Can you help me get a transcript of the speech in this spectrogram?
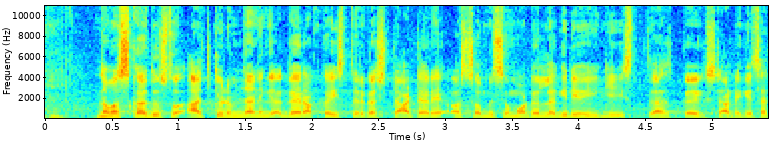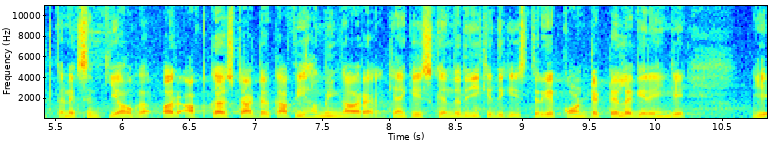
नमस्कार दोस्तों, आज के वीडियो में जानेंगे अगर आपका इस तरह का स्टार्टर है और समय से मोटर लगी रहेगी, इस तरह का स्टार्टर के साथ कनेक्शन किया होगा और आपका स्टार्टर काफ़ी हमिंग आ रहा है क्योंकि इसके अंदर देखिए देखिए इस तरह के कॉन्टेक्टर लगे रहेंगे। ये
